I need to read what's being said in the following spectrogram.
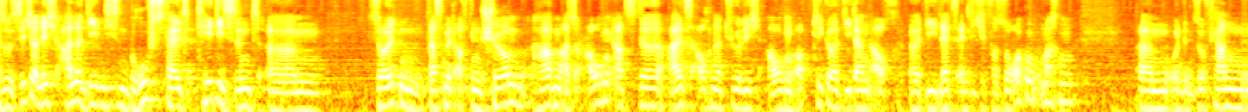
Also sicherlich alle, die in diesem Berufsfeld tätig sind, ähm, sollten das mit auf dem Schirm haben, also Augenärzte als auch natürlich Augenoptiker, die dann auch äh, die letztendliche Versorgung machen. Ähm, und insofern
